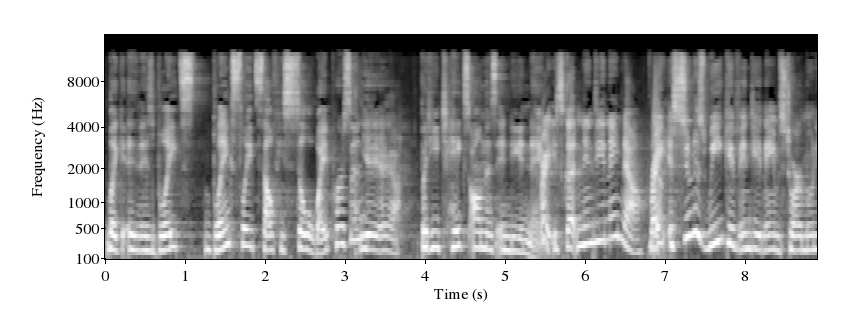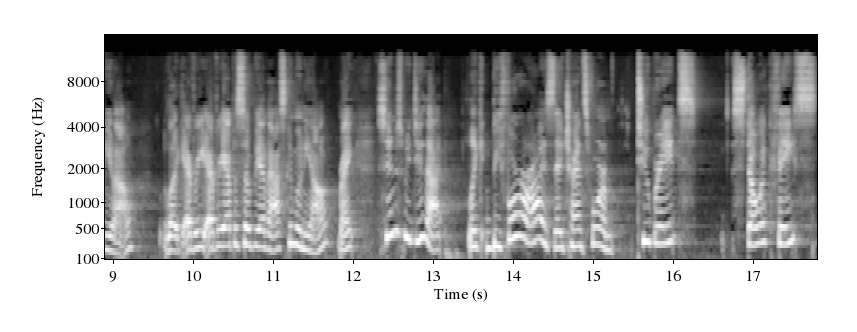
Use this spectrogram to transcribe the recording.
like in his blank blank slate self, he's still a white person. Yeah, yeah, yeah. But he takes on this Indian name. Right, he's got an Indian name now, right? Yeah. As soon as we give Indian names to our Muniao, like every every episode we have Ask a Muniao, right? As soon as we do that, like before our eyes, they transform. Two braids, stoic face,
